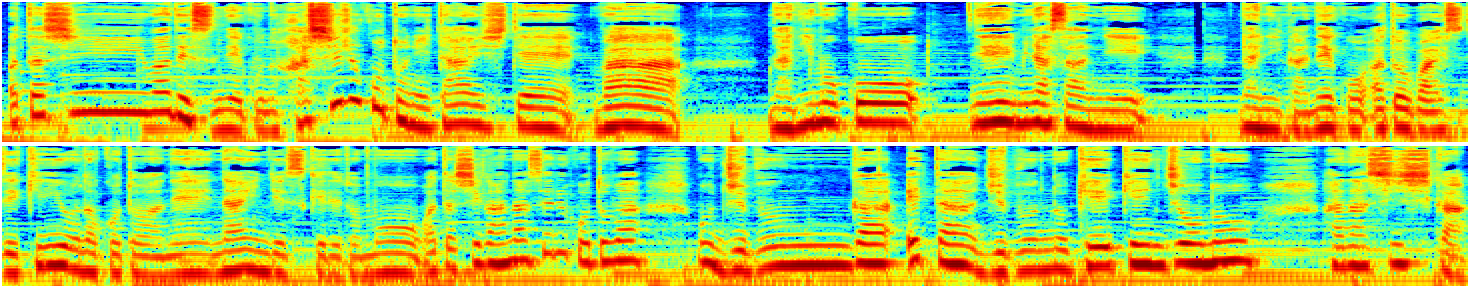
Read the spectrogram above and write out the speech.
私はですねこの走ることに対しては何もこうね皆さんに何かねこうアドバイスできるようなことはねないんですけれども私が話せることはもう自分が得た自分の経験上の話しか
